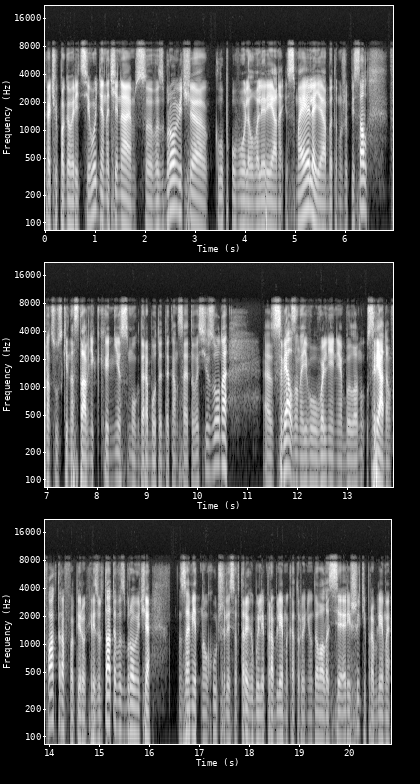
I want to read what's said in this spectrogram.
Хочу поговорить сегодня. Начинаем с Весбромвича. Клуб уволил Валериана Исмаэля. Я об этом уже писал. Французский наставник не смог доработать до конца этого сезона. Э, Связано его увольнение было ну, с рядом факторов. Во-первых, результаты Весбромвича заметно ухудшились. Во-вторых, были проблемы, которые не удавалось решить, и проблемы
